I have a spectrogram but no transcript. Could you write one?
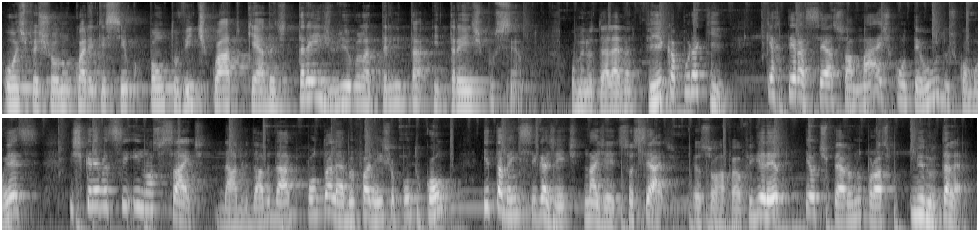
Hoje fechou no 45,24, queda de 3,33%. O Minuto Eleven fica por aqui. Quer ter acesso a mais conteúdos como esse? Inscreva-se em nosso site www.elevenfinancial.com e também siga a gente nas redes sociais. Eu sou Rafael Figueiredo e eu te espero no próximo Minuto Eleven.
